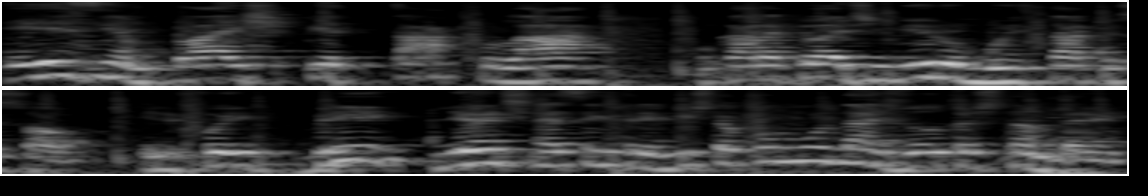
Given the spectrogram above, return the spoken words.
exemplar, espetacular, um cara que eu admiro muito, tá, pessoal? Ele foi brilhante nessa entrevista, como nas outras também.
